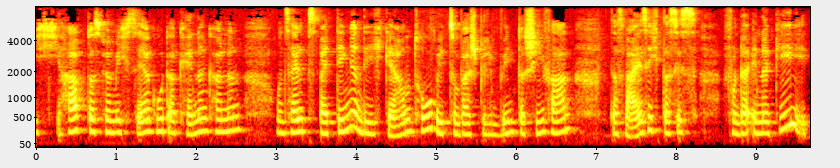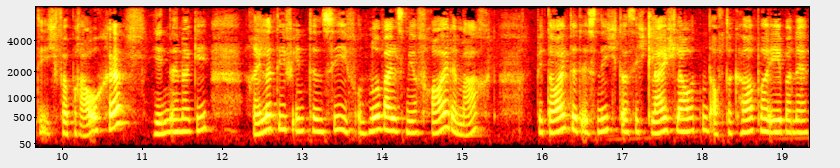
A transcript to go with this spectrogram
ich habe das für mich sehr gut erkennen können und selbst bei Dingen, die ich gern tue, wie zum Beispiel im Winter Skifahren, das weiß ich, das ist von der Energie, die ich verbrauche, Yin-Energie, relativ intensiv. Und nur weil es mir Freude macht, bedeutet es nicht, dass ich gleichlautend auf der Körperebene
